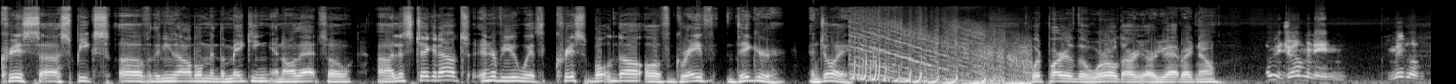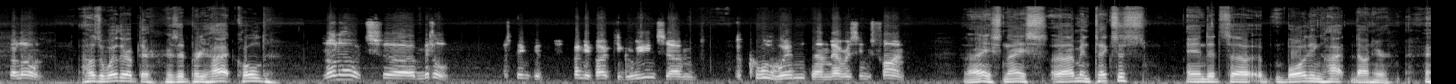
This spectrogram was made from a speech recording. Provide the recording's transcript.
Chris uh, speaks of the new album and the making and all that. So uh, let's check it out. Interview with Chris Boltendahl of Grave Digger. Enjoy. What part of the world are, are you at right now? I'm in Germany, middle of Cologne. How's the weather up there? Is it pretty hot, cold? No, no, it's uh, middle. I think it's 25 degrees and a cool wind and everything's fine. Nice, nice. Uh, I'm in Texas, and it's uh, boiling hot down here.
